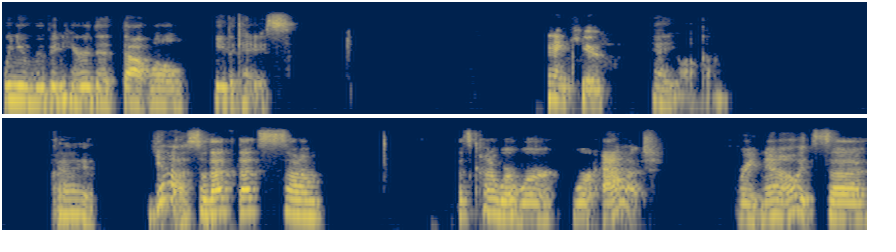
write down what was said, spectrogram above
when you move in here that that will be the case thank you yeah you're welcome Okay. Um, yeah, so that that's um that's kind of where we're we're at right now. It's uh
